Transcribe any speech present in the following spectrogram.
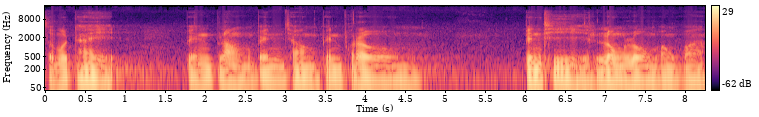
สมมติให้เป็นปล่องเป็นช่องเป็นโพรง เป็นที่โล่งโล่งว่างว่าง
